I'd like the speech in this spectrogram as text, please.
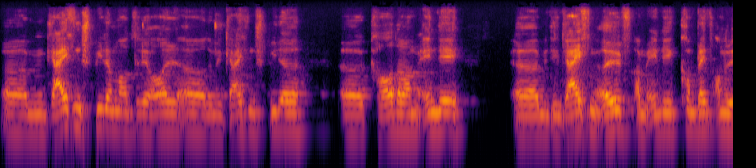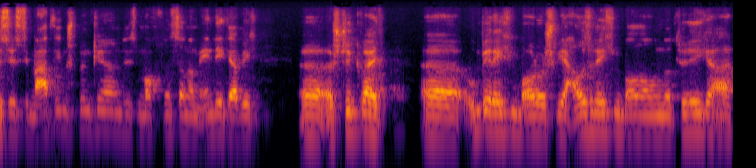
äh, mit gleichen Spielermaterial äh, oder mit gleichen Spielerkader am Ende äh, mit den gleichen Elf am Ende komplett andere Systematiken spielen können. Und das macht uns dann am Ende, glaube ich, äh, ein Stück weit äh, unberechenbar oder schwer ausrechenbar. Und natürlich auch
